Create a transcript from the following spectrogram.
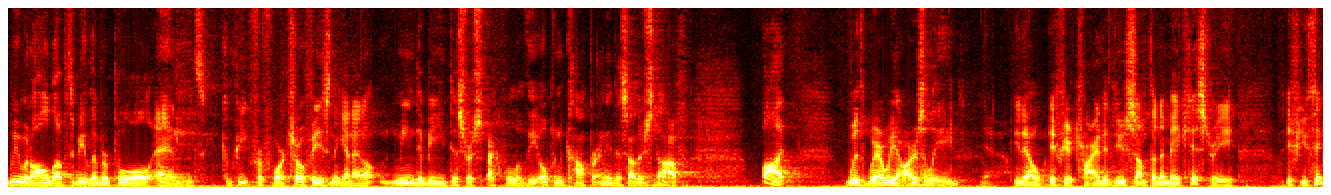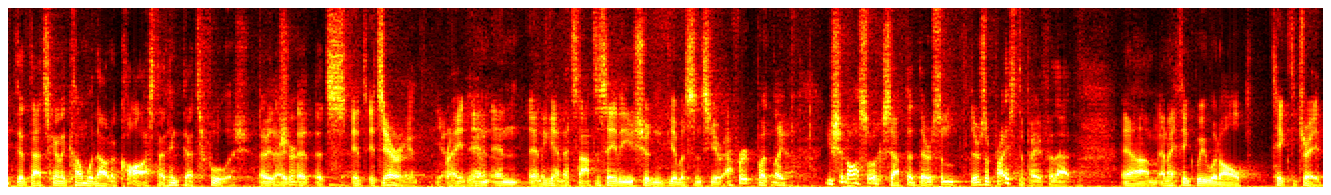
we would all love to be Liverpool and compete for four trophies. And again, I don't mean to be disrespectful of the Open Cup or any of this other mm-hmm. stuff, but with where we are as a league, Yeah. you know, if you're trying to do something to make history, if you think that that's going to come without a cost, I think that's foolish. I mean, I- Sure. it's, it's it's arrogant, Yeah. right? Yeah. And, and and again, it's not to say that you shouldn't give a sincere effort, but like you should also accept that there's some there's a price to pay for that. Um, and I think we would all take the trade,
